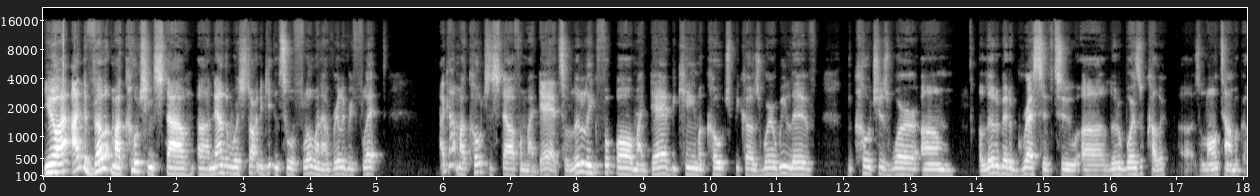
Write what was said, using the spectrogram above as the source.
You know, I, I, developed my coaching style uh, now that we're starting to get into a flow, and I really reflect. I got my coaching style from my dad. So little league football, my dad became a coach because where we lived, the coaches were um, a little bit aggressive to uh, little boys of color. Uh, it was a long time ago,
